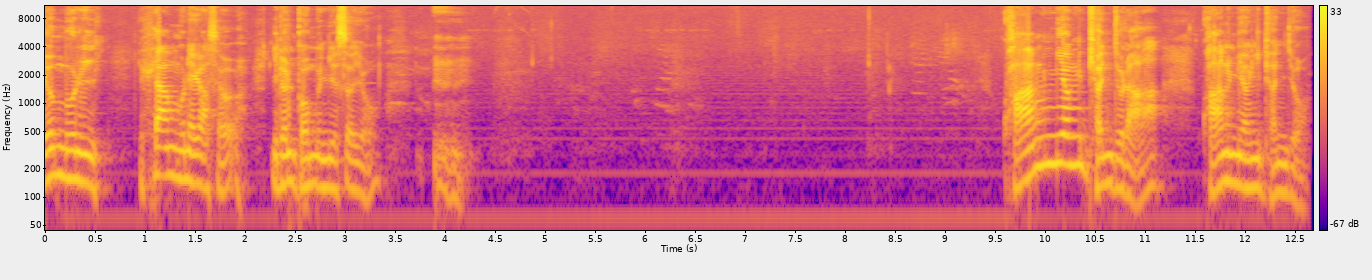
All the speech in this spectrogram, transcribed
연물 해양문에 가서 이런 법문이 있어요. 광명변조라. 광명변조.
